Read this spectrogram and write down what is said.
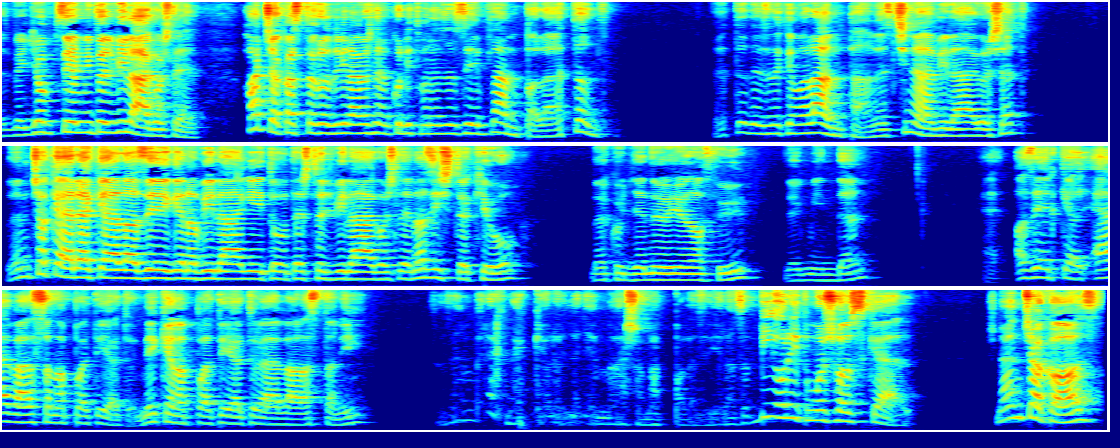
Ez még jobb cél, mint hogy világos legyen. Ha csak azt akarod, hogy világos legyen, akkor itt van ez a szép lámpa, látod? Látod, ez nekem a lámpám, ez csinál világosat. Nem csak erre kell az égen a világító test, hogy világos legyen, az is tök jó, meg ugye nőjön a fű, meg minden. Azért kell, hogy elválasz a nappal téltől. Még kell nappal téltől elválasztani? Az embereknek kell, hogy legyen más a nappal az él. Az a bioritmushoz kell. És nem csak az,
